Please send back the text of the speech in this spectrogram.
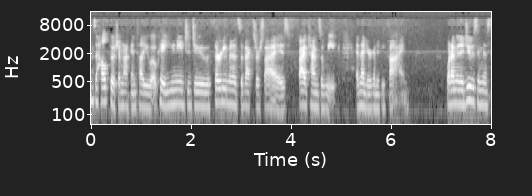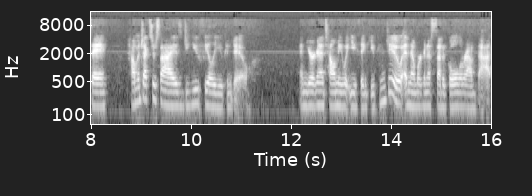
as a health coach, I'm not going to tell you, okay, you need to do 30 minutes of exercise five times a week, and then you're going to be fine. What I'm going to do is I'm going to say, how much exercise do you feel you can do? And you're going to tell me what you think you can do. And then we're going to set a goal around that.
